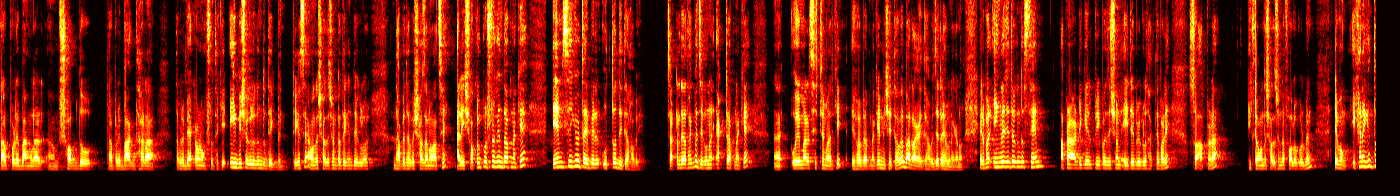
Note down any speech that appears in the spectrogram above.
তারপরে বাংলার শব্দ, তারপরে বাগধারা, তারপরে ব্যাকরণ অংশ থেকে এই বিষয়গুলো কিন্তু দেখবেন, ঠিক আছে? আমাদের সাজেশনটাতে কিন্তু এগুলো ধাপে ধাপে সাজানো আছে। আর এই সকল প্রশ্ন কিন্তু আপনাকে এমসিকিউ টাইপের উত্তর দিতে হবে। চারটা দেওয়া থাকবে যে কোনো একটা আপনাকে ওএমআর সিস্টেম আর কি, এভাবে আপনাকে মিশাইতে হবে বা দাগাইতে হবে, যেটাই হোক না কেন। এরপর ইংরেজিতেও কিন্তু সেম আপনার আর্টিকেল প্রিপোজিশন এই টাইপেরগুলো থাকতে পারে। সো আপনারা একটু আমাদের সাজেশনটা ফলো করবেন। এবং এখানে কিন্তু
